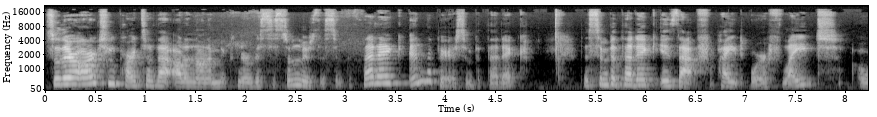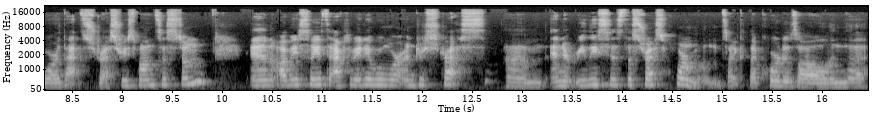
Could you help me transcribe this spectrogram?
So there are two parts of that autonomic nervous system. There's the sympathetic and the parasympathetic. The sympathetic is that fight or flight or that stress response system. And obviously it's activated when we're under stress. Um, and it releases the stress hormones like the cortisol and the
